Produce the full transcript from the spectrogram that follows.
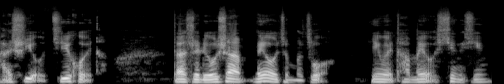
还是有机会的。但是刘禅没有这么做，因为他没有信心。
